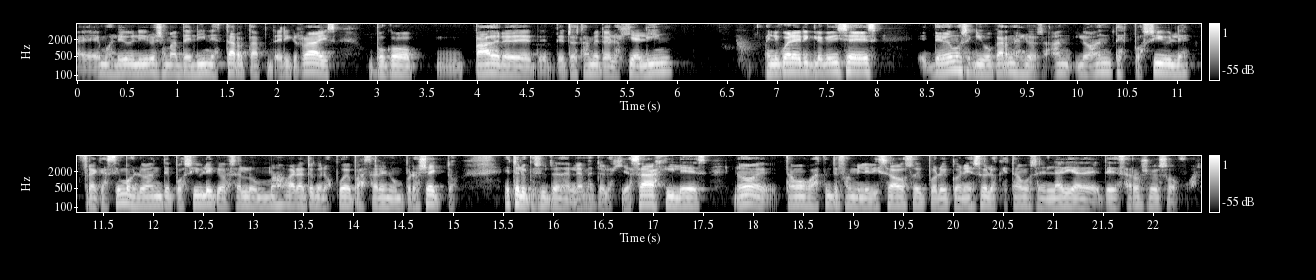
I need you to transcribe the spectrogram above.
eh, hemos leído un libro llamado The Lean Startup de Eric Rice, un poco mm, padre de, toda esta metodología Lean, en el cual Eric lo que dice es, debemos equivocarnos lo, antes posible, fracasemos lo antes posible, que va a ser lo más barato que nos puede pasar en un proyecto. Esto es lo que se usa en las metodologías ágiles, ¿no? estamos bastante familiarizados hoy por hoy con eso, los que estamos en el área de desarrollo de software.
